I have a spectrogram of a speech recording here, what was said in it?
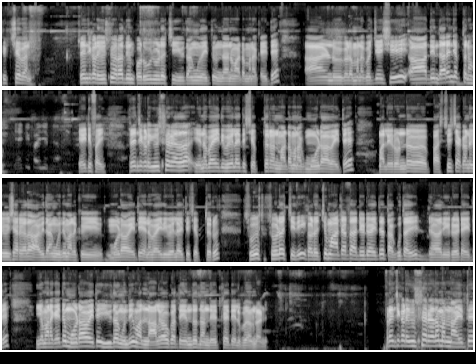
సిక్స్ సెవెన్ ఫ్రెండ్స్ ఇక్కడ చూసినారా? దీని పొడుగు చూడొచ్చు ఈ విధంగా అయితే ఉందన్నమాట మనకైతే. అండ్ ఇక్కడ మనకు వచ్చేసి దీని ధర ఏం చెప్తున్నాం ఎయిటీ ఫైవ్. ఫ్రెండ్స్ ఇక్కడ చూసినారు కదా ఎనభై ఐదు వేలు అయితే చెప్తారు అనమాట మనకు మూడవ అయితే. మళ్ళీ రెండో ఫస్ట్ సెకండ్ చూశారు కదా ఆ విధంగా ఉంది మనకి మూడవ అయితే ఎనభై ఐదు వేలు అయితే చెప్తారు చూ చూడొచ్చు ఇది ఇక్కడ వచ్చి మాట్లాడితే అటు ఇటు అయితే తగ్గుతుంది అది రేట్ అయితే. ఇక మనకైతే మూడవ అయితే ఈ విధంగా ఉంది మళ్ళీ నాలుగవ కథ ఏందో దాని దగ్గరికి అయితే వెళ్ళిపోదాం రండి. ఫ్రెండ్స్ ఇక్కడ చూసినారు కదా మన అయితే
